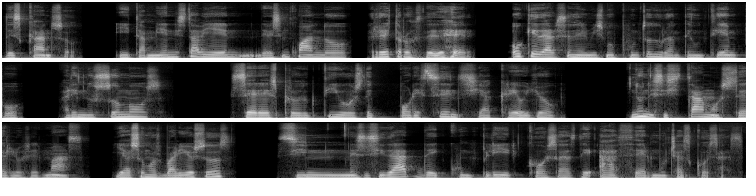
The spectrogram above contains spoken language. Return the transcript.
descanso. Y también está bien de vez en cuando retroceder o quedarse en el mismo punto durante un tiempo. ¿vale? No somos seres productivos de por esencia, creo yo. No necesitamos serlos, es más. Ya somos valiosos sin necesidad de cumplir cosas, de hacer muchas cosas.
